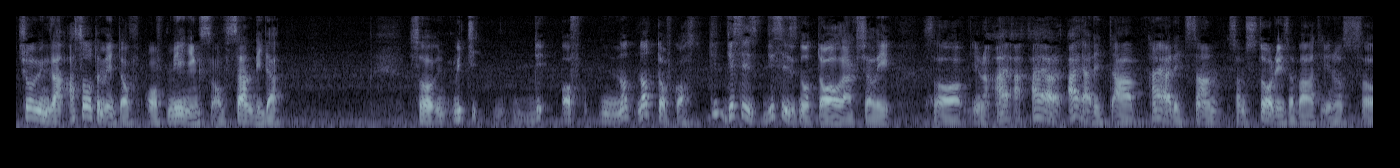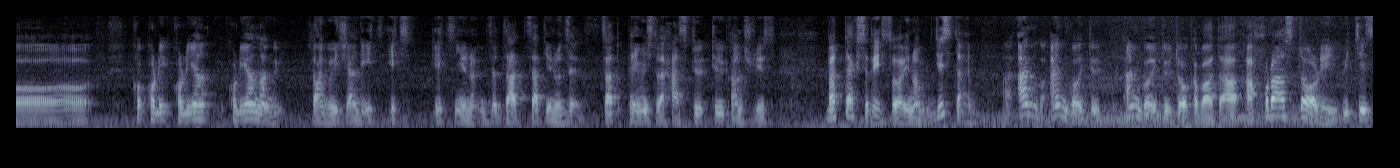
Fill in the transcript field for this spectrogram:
showing an assortment of, of meanings of Sanrida. So which of not not of course this is this is not all actually. So you know I I, I added uh, I added some some stories about you know so Korean Korean language language and it's it's it's you know that that you know that, that peninsula has two two countries. But actually so you know this time i'm i'm going to i'm going to talk about a, a horror story which is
